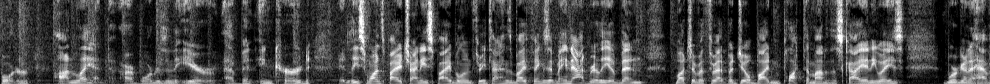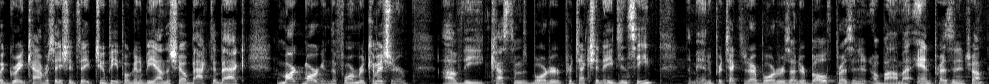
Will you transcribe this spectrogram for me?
border on land. Our borders in the air have been incurred at least once by a Chinese spy balloon, three times by things that may not really have been much of a threat, but Joe Biden plucked them out of the sky anyways. We're going to have a great conversation today. Two people are going to be on the show back to back. Mark Morgan, the former commissioner of the Customs Border Protection Agency, the man who protected our borders under both President Obama and President Trump.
